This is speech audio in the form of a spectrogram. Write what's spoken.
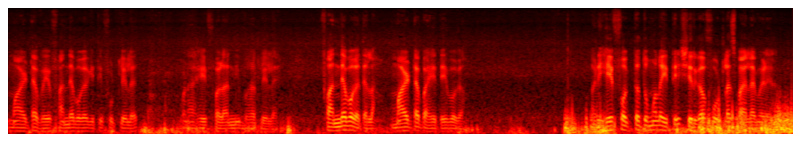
माळट्याप आहे फांद्या बघा किती फुटलेल्या आहेत. पण हे फळांनी भरलेलं आहे. फांद्या बघा त्याला. माळट्याप आहे ते बघा. आणि हे फक्त तुम्हाला इथे शिरगाव फोर्टलाच पाहायला मिळेल.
